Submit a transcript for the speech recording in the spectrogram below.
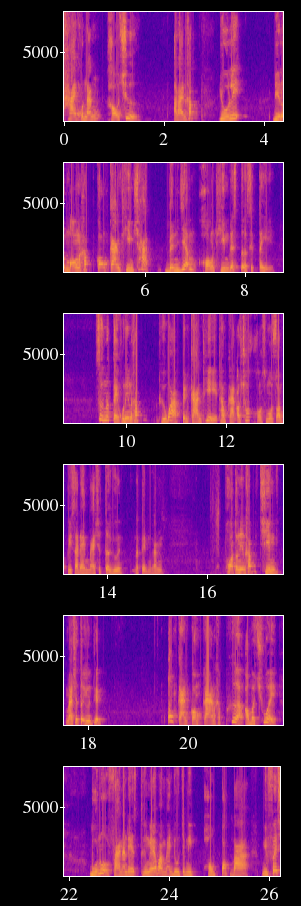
ชายคนนั้นเขาชื่ออะไรนะครับยูริดีลมองนะครับกองกลางทีมชาติเบนเยียมของทีมเลสเตอร์ซิตี้ซึ่งนักเตะคนนี้นะครับ ถือว่าเป็นการที่ทำการเอาช่อของสโมสรปีศาจแดงแมนเชสเตอร์ยูไนเต็ดเหมือนกัน พอตอนนี้นะครับทีมแมนเชสเตอร์ยูไนเต็ดต้องการกองกลางนะครับ เพื่อเอามาช่วยบูโน่ฟานันเดสถึงแม้ว่าแมนยูจะมีพอลป็อกบามีเฟช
